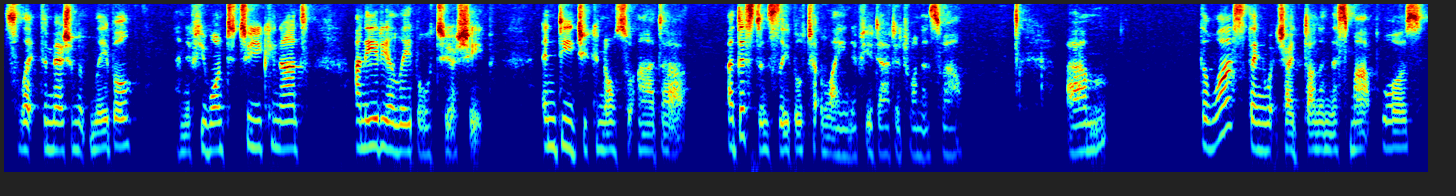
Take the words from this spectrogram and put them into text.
select the measurement label. And if you wanted to, you can add an area label to a shape. Indeed, you can also add a, a distance label to a line if you'd added one as well. Um, the last thing which I'd done in this map was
